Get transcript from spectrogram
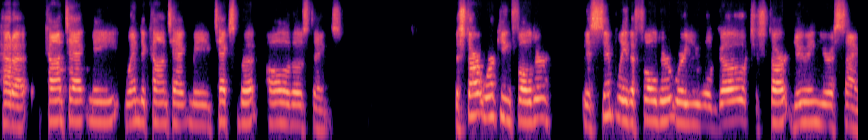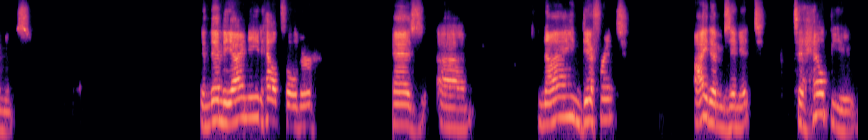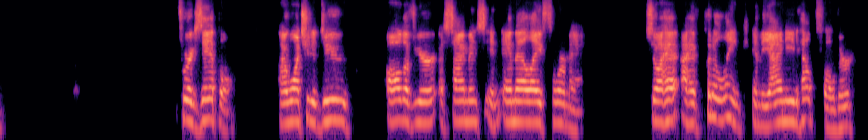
how to contact me, when to contact me, textbook, all of those things. The Start Working folder is simply the folder where you will go to start doing your assignments. And then the I Need Help folder has uh, nine different items in it to help you. For example, I want you to do all of your assignments in MLA format. So I, ha I have put a link in the I Need Help folder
